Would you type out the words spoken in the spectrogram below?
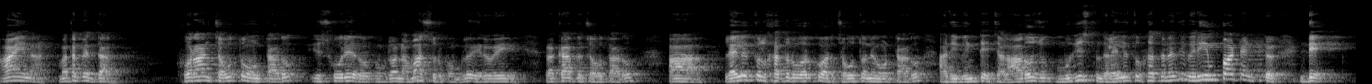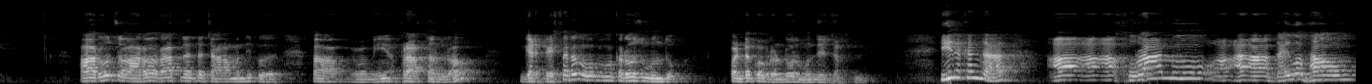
ఆయన మత పెద్ద ఖురాన్ చదువుతూ ఉంటారు ఈ సూర్య రూపంలో నమాజ్ రూపంలో ఇరవై రకాలు చదువుతారు. ఆ లలితుల్ ఖదర్ వరకు వారు చదువుతూనే ఉంటారు. అది వింటే చాలా ఆ రోజు ముగిస్తుంది. లలితుల్ ఖదర్ అనేది వెరీ ఇంపార్టెంట్ డే. ఆ రోజు ఆ రోజు రాత్రి అంతా చాలామంది ప్రార్థనలో గడిపేస్తారు. ఒక- రోజు ముందు పండగ ఒక రెండు రోజుల ముందే జరుగుతుంది. ఈ రకంగా ఆ ఖురాను ఆ దైవభావం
